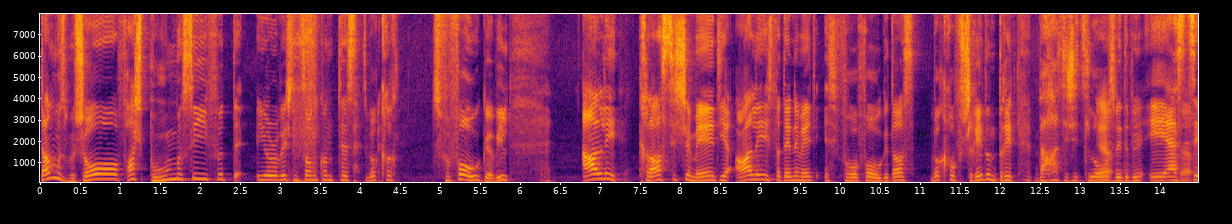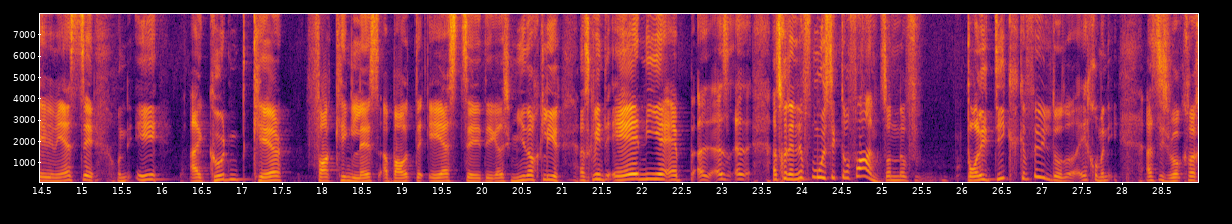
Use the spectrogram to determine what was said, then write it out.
da muss man schon fast Boomer sein, für den Eurovision Song Contest wirklich zu verfolgen. Weil alle klassischen Medien, alle von diesen Medien verfolgen das wirklich auf Schritt und Tritt. Was ist jetzt los Ja. wieder beim ESC, beim ESC? Und ich, I couldn't care fucking less about the ESC, Digga. Das ist mir doch gleich. Es gewinnt eh nie. App. Es, es, es kommt ja nicht auf Musik drauf an, sondern auf Politik gefühlt. Oder ich komme nicht. Es ist wirklich.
